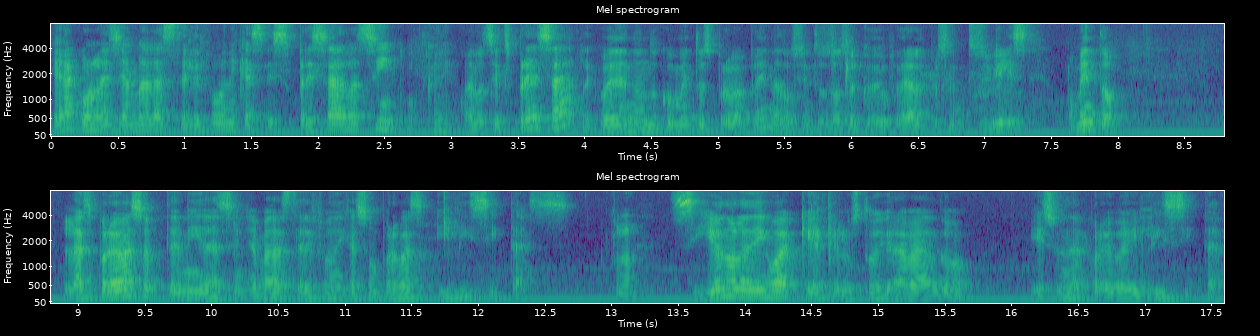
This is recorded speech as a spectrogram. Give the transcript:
era con las llamadas telefónicas, expresado así. Cuando se expresa, recuerden, un documento es prueba plena, 202 del Código Federal de Procedimientos Civiles. Momento, las pruebas obtenidas en llamadas telefónicas son pruebas ilícitas. Si yo no le digo a aquel que lo estoy grabando, es una prueba ilícita.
